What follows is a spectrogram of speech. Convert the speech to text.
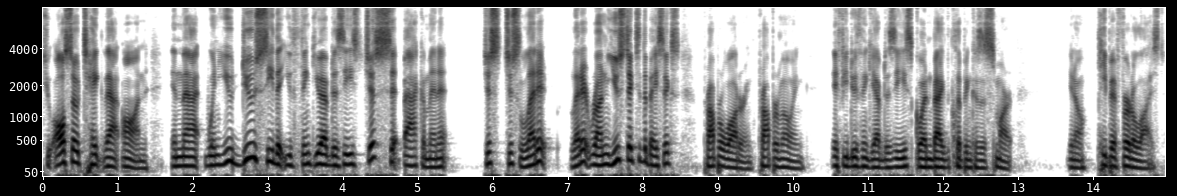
to also take that on in that when you do see that you think you have disease, just sit back a minute. Just, just let it, let it run. You stick to the basics, proper watering, proper mowing. If you do think you have disease, go ahead and bag the clipping because it's smart. You know, keep it fertilized.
